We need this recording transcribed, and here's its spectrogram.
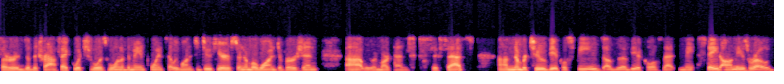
thirds of the traffic, which was one of the main points that we wanted to do here. So number one, diversion, uh, we would mark that as success. Um, number two, vehicle speeds of the vehicles that may, stayed on these roads.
